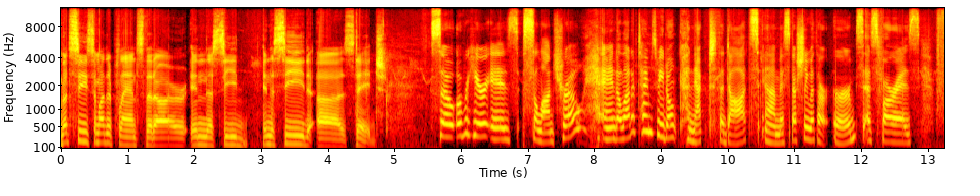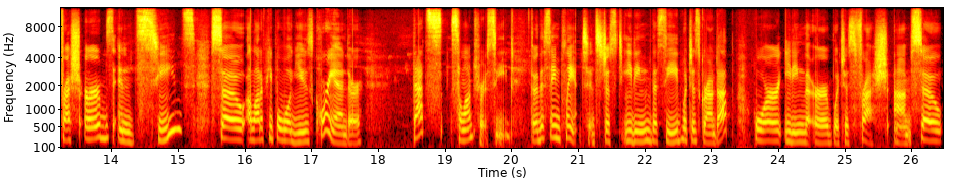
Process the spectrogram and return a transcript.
let's see some other plants that are in the seed in the seed uh, stage. So over here is cilantro, and a lot of times we don't connect the dots, um, especially with our herbs, as far as fresh herbs and seeds. So a lot of people will use coriander. That's cilantro seed. They're the same plant. It's just eating the seed, which is ground up, or eating the herb, which is fresh. Um, so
